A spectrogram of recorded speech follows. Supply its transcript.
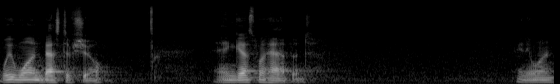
we won Best of Show. And guess what happened? Anyone?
